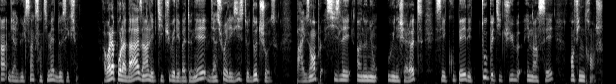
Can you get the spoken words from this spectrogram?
1,5 cm de section. Voilà pour la base, hein, les petits cubes et les bâtonnets. Bien sûr, il existe d'autres choses. Par exemple, ciseler un oignon ou une échalote, c'est couper des tout petits cubes émincés en fines tranches.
